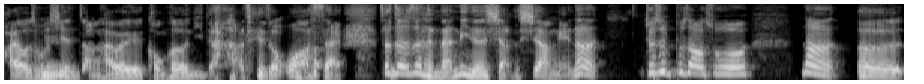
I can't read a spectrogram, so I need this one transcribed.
还有什么县长还会恐吓你的、啊嗯、这种，哇塞，这真的是很难令人想象诶。那就是不知道说那呃。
